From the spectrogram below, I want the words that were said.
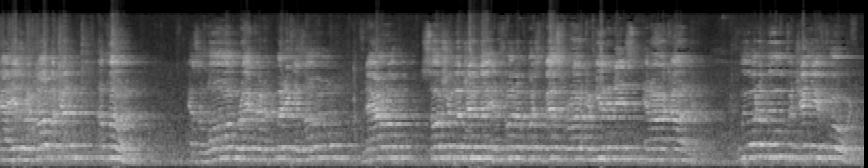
Now, his Republican opponent has a long record of putting his own narrow social agenda in front of what's best for our communities and our economy. We want to move Virginia forward.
